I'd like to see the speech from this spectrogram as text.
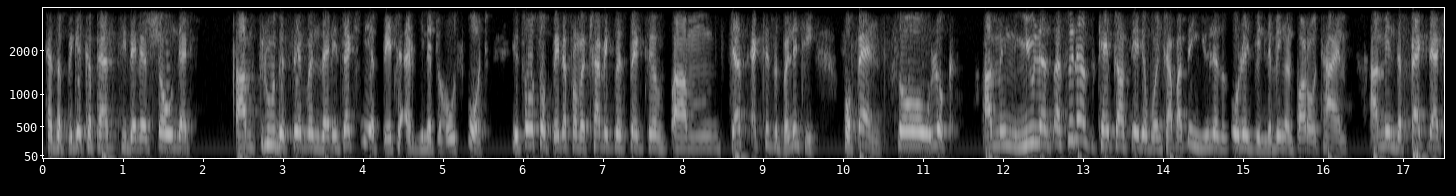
has a bigger capacity that has shown that um, through the sevens that it's actually a better arena to host sport. It's also better from a traffic perspective, um, just accessibility for fans. So look, I mean, Newlands, as soon as Cape Town Stadium went up, I think Newlands has always been living on borrowed time. I mean, the fact that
